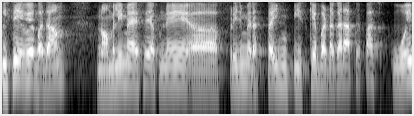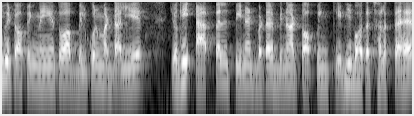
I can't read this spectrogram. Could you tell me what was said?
पिसे हुए बादाम। नॉर्मली मैं ऐसे अपने फ्रिज में रखता ही हूँ पीस के बट अगर आपके पास कोई भी टॉपिंग नहीं है तो आप बिल्कुल मत डालिए, क्योंकि एप्पल पीनट बटर बिना टॉपिंग के भी बहुत अच्छा लगता है।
